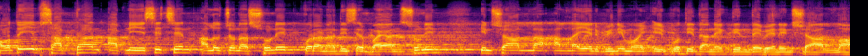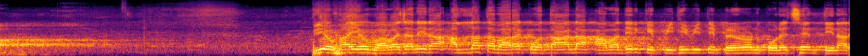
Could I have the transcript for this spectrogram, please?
অতএব সাবধান, আপনি এসেছেন, আলোচনা শুনেন, কোরআন হাদিসের বয়ান শুনিন। ইনশাআল্লাহ, আল্লাহ এর বিনিময় এর প্রতিদান একদিন দেবেন ইনশাআল্লাহ। প্রিয় ভাই ও বাবা জানিরা, আল্লাহ তাবারাক ওয়া তাআলা আমাদেরকে পৃথিবীতে প্রেরণ করেছেন তিনার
